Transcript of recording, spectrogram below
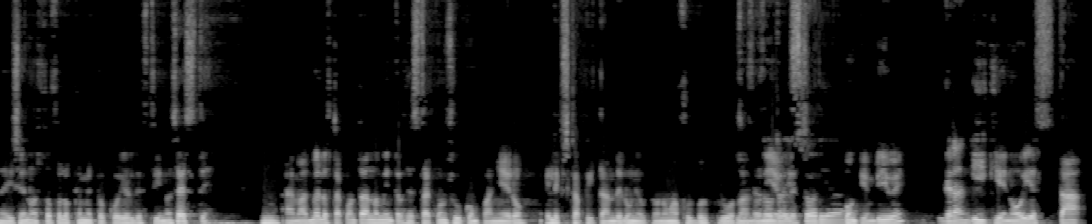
Me dice, no, esto fue lo que me tocó y el destino es este. Mm. Además me lo está contando mientras está con su compañero, el ex capitán del Unión Autónoma Fútbol Club Orlando Nieves, con quien vive y quien hoy está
